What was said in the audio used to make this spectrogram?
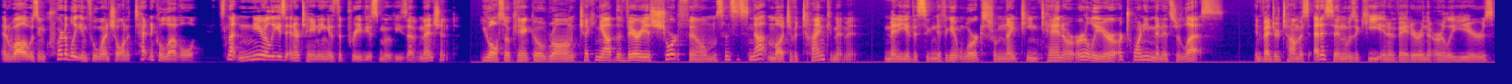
And while it was incredibly influential on a technical level, it's not nearly as entertaining as the previous movies I've mentioned. You also can't go wrong checking out the various short films since it's not much of a time commitment. Many of the significant works from 1910 or earlier are 20 minutes or less. Inventor Thomas Edison was a key innovator in the early years,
